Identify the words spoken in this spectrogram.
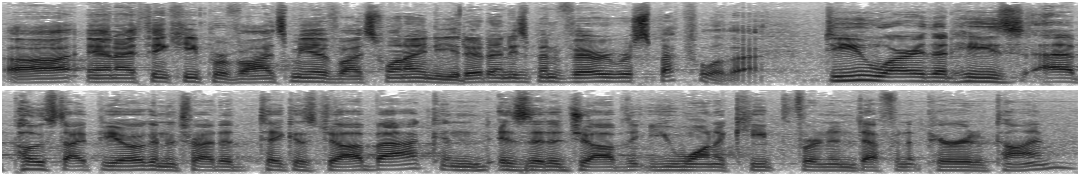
Uh, and I think he provides me advice when I need it, and he's been very respectful of that. Do you worry that he's uh, post IPO going to try to take his job back? And is it a job that you want to keep for an indefinite period of time?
